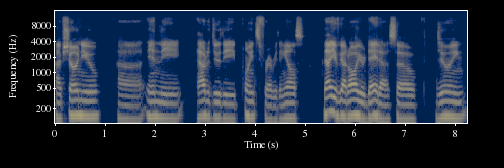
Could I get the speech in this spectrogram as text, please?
I've shown you uh, in the how to do the points for everything else. Now you've got all your data. So doing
